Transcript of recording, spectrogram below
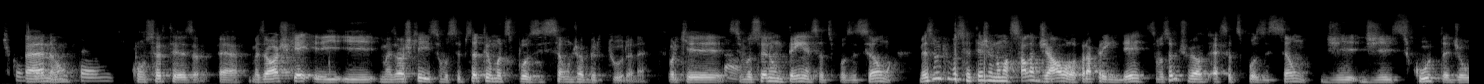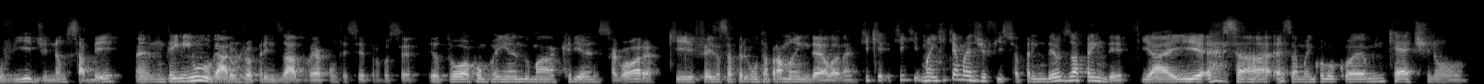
te é, não. Com certeza, é. Mas eu acho que é, e, e, mas eu acho que é isso. Você precisa ter uma disposição de abertura, né? Porque tá. se você não tem essa disposição, mesmo que você esteja numa sala de aula para aprender, se você não tiver essa disposição de, de escuta, de ouvir, de não saber, né, não tem nenhum lugar onde o aprendizado vai acontecer para você. Eu estou acompanhando uma criança agora que fez essa pergunta para a mãe dela, né? Que, que, que, mãe, o que, que é mais difícil, aprender ou desaprender? E aí essa, essa mãe colocou uma enquete no,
